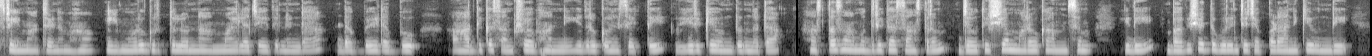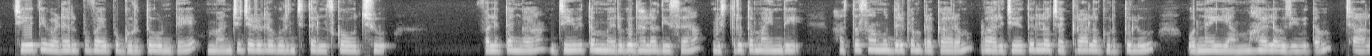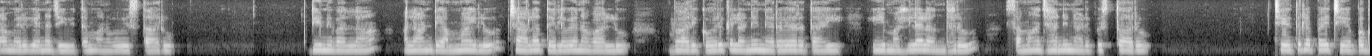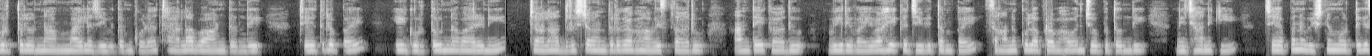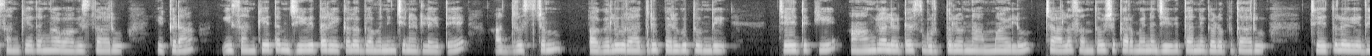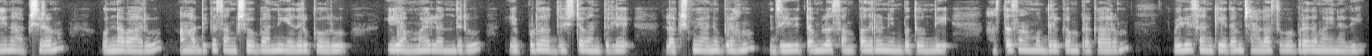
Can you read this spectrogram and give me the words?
శ్రీమాతృ నమ ఈ మూడు గుర్తులున్న అమ్మాయిల చేతి నిండా డబ్బే డబ్బు. ఆర్థిక సంక్షోభాన్ని ఎదుర్కొనే శక్తి వీరికే ఉంటుందట. హస్త సాముద్రిక శాస్త్రం, జ్యోతిష్యం మరొక అంశం. ఇది భవిష్యత్తు గురించి చెప్పడానికి ఉంది. చేతి వెడల్పు వైపు గుర్తు ఉంటే మంచి చెడుల గురించి తెలుసుకోవచ్చు. ఫలితంగా జీవితం మెరుగుదల దిశ విస్తృతమైంది. హస్త సాముద్రికం ప్రకారం వారి చేతుల్లో చక్రాల గుర్తులు ఉన్న ఈ అమ్మాయిల జీవితం చాలా మెరుగైన జీవితం అనుభవిస్తారు. దీనివల్ల అలాంటి అమ్మాయిలు చాలా తెలివైన వాళ్ళు. వారి కోరికలన్నీ నెరవేరుతాయి. ఈ మహిళలందరూ సమాజాన్ని నడిపిస్తారు. చేతులపై చేప గుర్తులున్న అమ్మాయిల జీవితం కూడా చాలా బాగుంటుంది చేతులపై ఈ గుర్తు ఉన్న వారిని చాలా అదృష్టవంతులుగా భావిస్తారు. అంతేకాదు వీరి వైవాహిక జీవితంపై సానుకూల ప్రభావం చూపుతుంది. నిజానికి చేపను విష్ణుమూర్తికి సంకేతంగా భావిస్తారు. ఇక్కడ ఈ సంకేతం జీవిత రేఖలో గమనించినట్లయితే అదృష్టం పగలు రాత్రి పెరుగుతుంది. చేతికి ఆంగ్ల లెటర్స్ గుర్తులున్న అమ్మాయిలు చాలా సంతోషకరమైన జీవితాన్ని గడుపుతారు. చేతిలో ఏదైనా అక్షరం ఉన్నవారు ఆర్థిక సంక్షోభాన్ని ఎదుర్కోరు. ఈ అమ్మాయిలందరూ ఎప్పుడూ అదృష్టవంతులే. లక్ష్మి అనుగ్రహం జీవితంలో సంపదను నింపుతుంది. హస్త సాముద్రికం ప్రకారం విధి సంకేతం చాలా శుభప్రదమైనది.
